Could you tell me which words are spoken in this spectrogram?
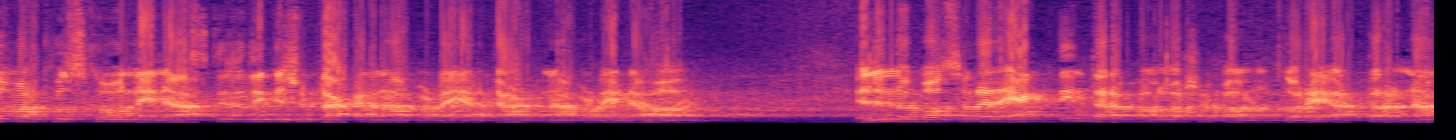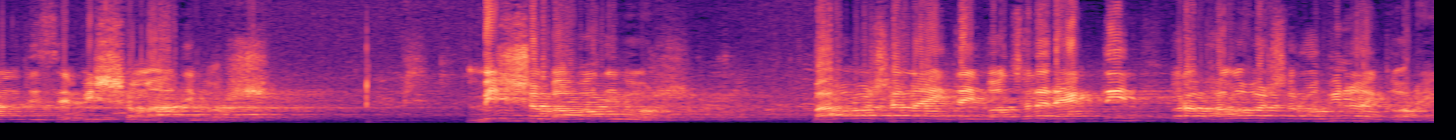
তোমার খোঁজ খবর নেই না, আজকে যদি কিছু টাকা না পাঠায় আর কার্ড না পাঠায়, এটা হয়। এজন্য বছরের একদিন তারা ভালোবাসা পালন করে আর তারা নাম দিছে বিশ্ব মা দিবস। বিশ্ব বাবা দিবস। ভালোবাসা নাই, তাই বছরের একদিন ওরা ভালোবাসার অভিনয় করে।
